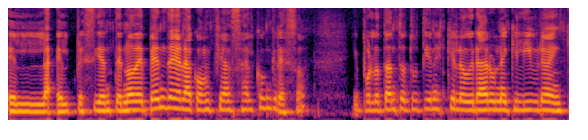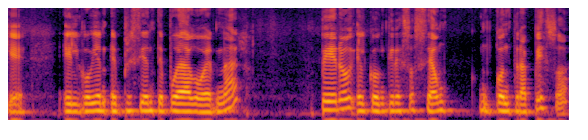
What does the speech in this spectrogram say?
el- el presidente no depende de la confianza del Congreso, y por lo tanto tú tienes que lograr un equilibrio en que el, el presidente pueda gobernar, pero el Congreso sea un, un contrapeso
